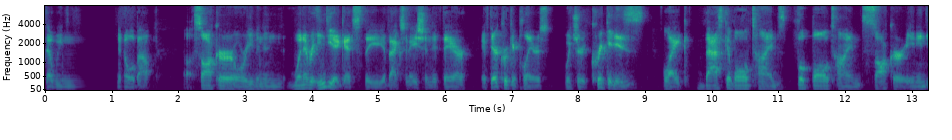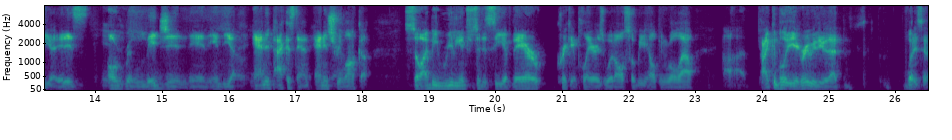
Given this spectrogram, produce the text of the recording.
that we know about uh, soccer or even in whenever India gets the vaccination, if they're if they're cricket players, which are cricket is like basketball times football times soccer in India. It is a religion in India and in Pakistan and in Sri Lanka. So I'd be really interested to see if their cricket players would also be helping roll out. Uh, I completely agree with you that what is it?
